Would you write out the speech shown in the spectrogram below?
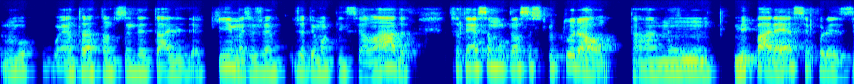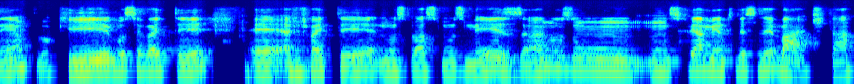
não vou entrar tantos em detalhes aqui, mas eu já, já dei uma pincelada, você tem essa mudança estrutural, tá? Num, me parece, por exemplo, que você vai ter, é, a gente vai ter nos próximos meses, anos, um, um esfriamento desse debate, tá?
